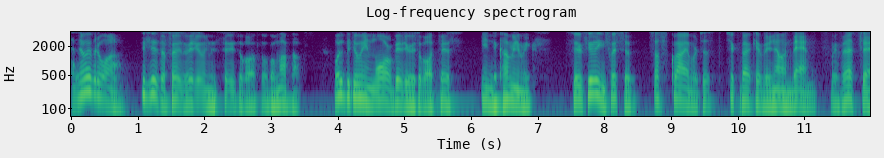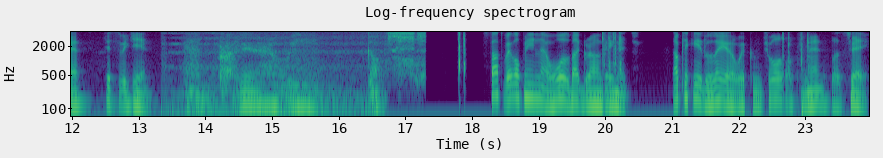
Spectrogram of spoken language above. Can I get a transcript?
Hello everyone! This is the first video in the series about logo mockups. We'll be doing more videos about this in the coming weeks, so if you're interested, subscribe or just check back every now and then. With that said, let's begin. And here we go. Start by opening a wall background image. Duplicate the layer with Ctrl or Command plus J.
